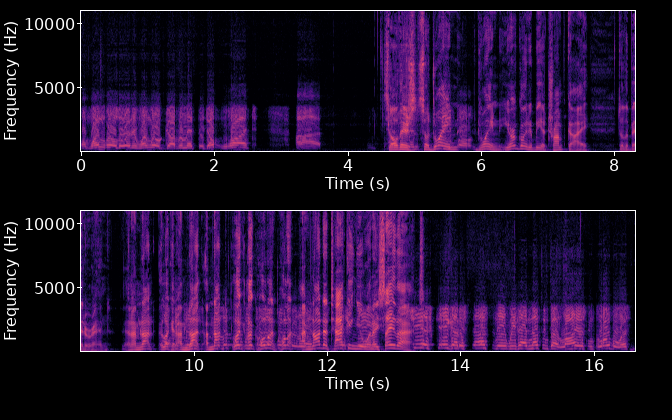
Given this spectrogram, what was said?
a one world order, one world government. They don't want. Uh, So there's so Dwayne, people- Dwayne, you're going to be a Trump guy to the bitter end, and I'm not. Look, oh, I'm not. I'm not. look Look, look. Hold on, hold on. I'm not attacking you when I say that. JFK got assassinated, we've had nothing but liars and globalists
